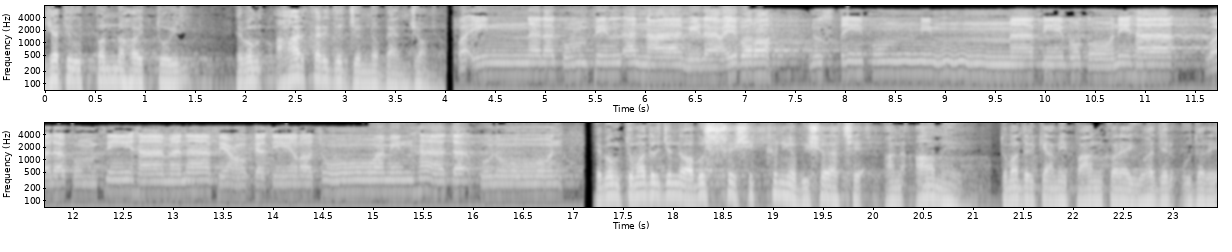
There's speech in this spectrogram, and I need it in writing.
ইহাতে উৎপন্ন হয় তৈল এবং আহারকারীদের জন্য ব্যঞ্জন وإن لكم في الأنعام لعبرة نسقيكم مما في بطونها ولكم فيها منافع كثيرة ومنها تأكلون এবং তোমাদের জন্য অবশ্যই শিক্ষণীয় বিষয় আছে আন আমে তোমাদেরকে আমি পান করাই উহাদের উদরে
